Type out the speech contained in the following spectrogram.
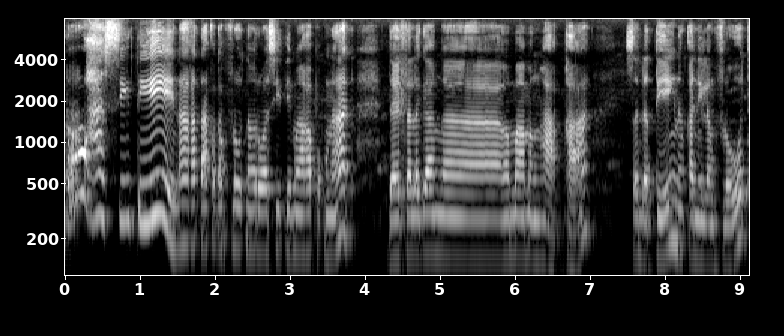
Rojas City. Nakakatakot ang float ng Rojas City mga kapuknat. Dahil talagang ah, mamamangha ka sa dating ng kanilang float.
